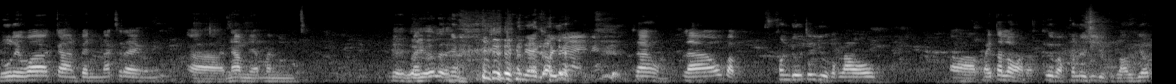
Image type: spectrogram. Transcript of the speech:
รู้เลยว่าการเป็นนักแสดงเอ่อนำเนี่ยมัน เหนื่อยกว่าเยอะเลย เหนื่อยกว่าเยอะ ใช่ผมแล้วแบบ คนดูจะอยู่กับเราไปตลอดคือแบบคนดูจะอยู่กับเราเยอะ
